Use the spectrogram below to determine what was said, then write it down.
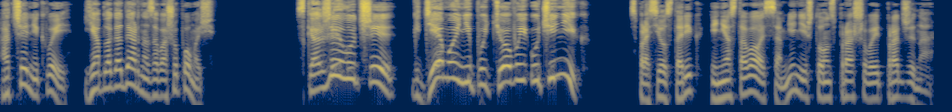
«Отшельник Вэй, я благодарна за вашу помощь». «Скажи лучше, где мой непутевый ученик?» Спросил старик, и не оставалось сомнений, что он спрашивает про Джина.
